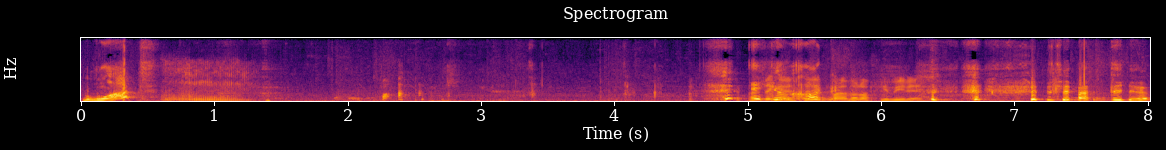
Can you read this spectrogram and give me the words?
¿What? Espérate que le están disparando a los civiles. ya, tío.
